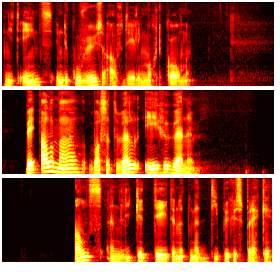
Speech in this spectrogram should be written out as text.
niet eens in de couveuse afdeling mocht komen. Bij allemaal was het wel even wennen. Ans en Lieke deden het met diepe gesprekken.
